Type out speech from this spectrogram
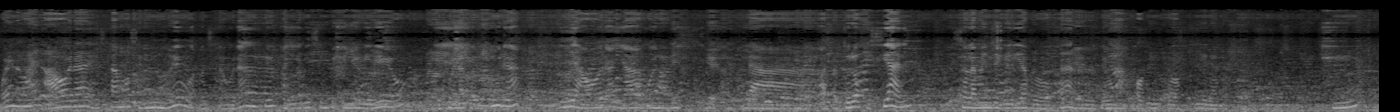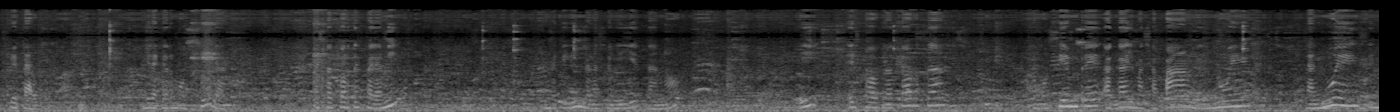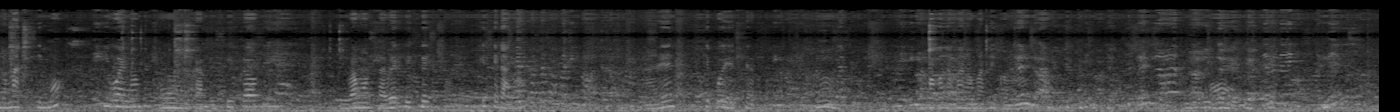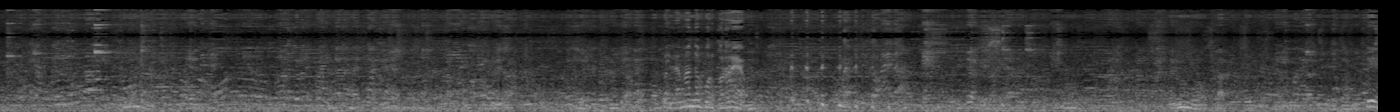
Bueno, ahora estamos en un nuevo restaurante. Ayer hice un pequeño video que fue la apertura y ahora ya, bueno, es la apertura oficial. Solamente quería provocarte unos poquitos. Mira. ¿Mm? ¿Qué tal? Mira qué hermosura. Esta torta es para mí. Mira qué linda la servilleta, ¿no? Y esta otra torta, como siempre, acá el mazapán, el nuez, la nuez es lo máximo. Y bueno, un cafecito. Y vamos a ver qué es esto. ¿Qué será? A ver, ¿qué puede ser? Mm. La mando por correo. Sí.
